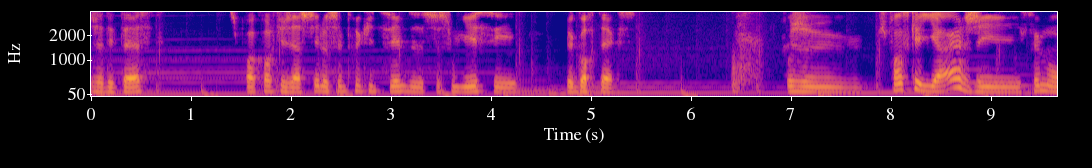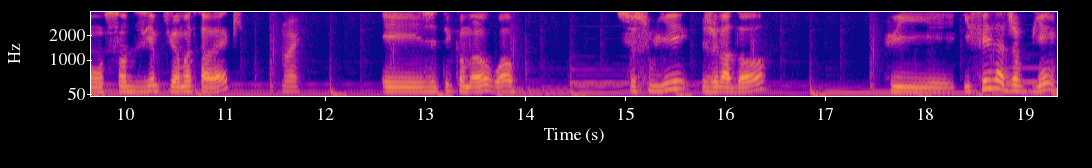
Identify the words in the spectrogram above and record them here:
je déteste. Je pourrais croire que j'ai acheté le seul truc utile de ce soulier, c'est le Gore-Tex. je, je pense que hier, j'ai fait mon 110e kilomètre avec. Ouais. Et j'étais comme, oh, wow. Ce soulier, je l'adore. Puis, il fait la job bien.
